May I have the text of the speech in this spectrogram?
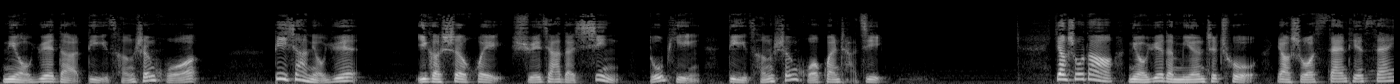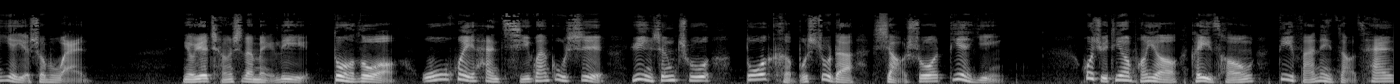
纽约的底层生活，地下纽约一个社会学家的性、毒品、底层生活观察记。要说到纽约的迷人之处，要说三天三夜也说不完。纽约城市的美丽、堕落、污秽和奇观故事，孕生出。多可不数的小说、电影，或许听众朋友可以从《蒂凡内早餐》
